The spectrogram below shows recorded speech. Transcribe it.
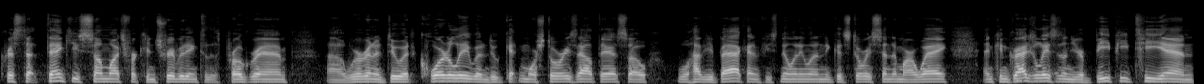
Krista, thank you so much for contributing to this program. Uh, we're going to do it quarterly. We're going to do get more stories out there. So we'll have you back. And if you know anyone, any good stories, send them our way. And congratulations on your BPTN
